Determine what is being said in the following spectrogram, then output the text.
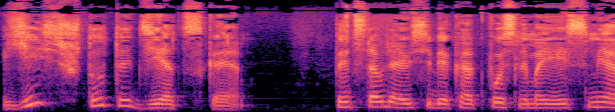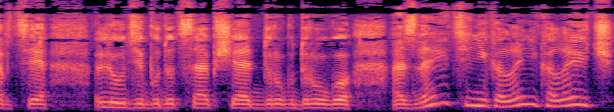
есть что-то детское. Представляю себе, как после моей смерти люди будут сообщать друг другу, а знаете, Николай Николаевич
